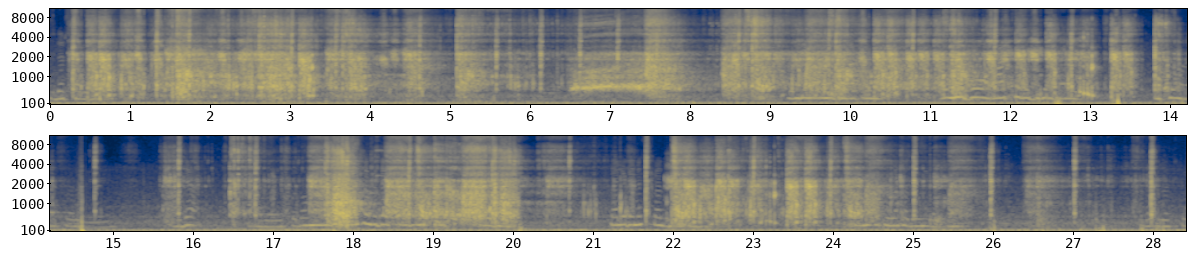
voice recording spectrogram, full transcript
विदर स्केलेटन जल्दी मारो, मैं दो हाथ से- और ये दो हाथ से बच गया है। पीछे होना चाहिए। आजा, आ गए। इसको दो मारो, ऐसे विदर स्केलेटन स्केलेटन इसका थोड़ा सा दूर नहीं रखता बच बच के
